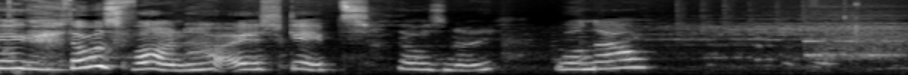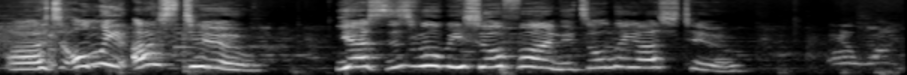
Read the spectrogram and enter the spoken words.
Okay, that was fun. I escaped. That was nice. Well, now. Uh, it's only us two. Yes, this will be so fun. It's only us two. I don't want to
